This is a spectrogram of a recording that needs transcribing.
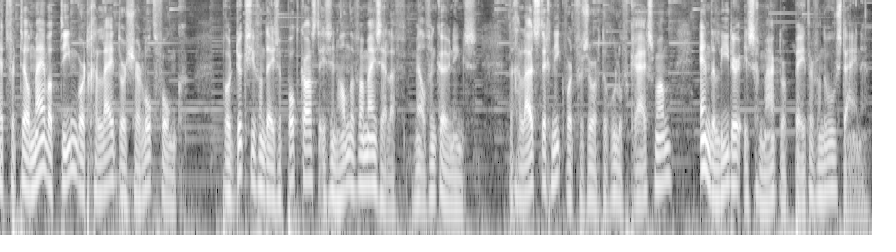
Het Vertel mij wat team wordt geleid door Charlotte Vonk. Productie van deze podcast is in handen van mijzelf, Melvin Keunings. De geluidstechniek wordt verzorgd door Roelof Krijgsman en de leader is gemaakt door Peter van de Woestijnen.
